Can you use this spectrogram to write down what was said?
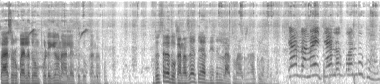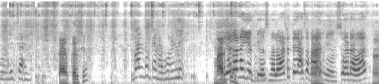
पाच रुपयाला दोन पुढे घेऊन आलाय तो दुकानातून. दुसऱ्या दुकानात जाय तुझ्या देतील लात मारून हाकलून तुला. त्यांना नाही त्याला बंदुकीनं गोळी चालली. काय करशील? बंदुकीनं गोळी. मारशील? गेला एक दिवस मला वाटत आहे असं बाहेर नेऊन सोडावा. हा.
